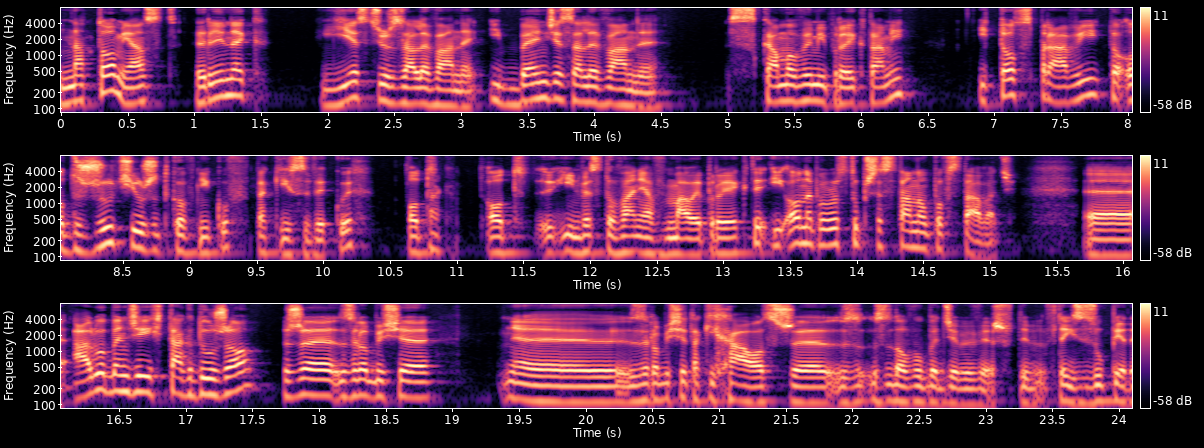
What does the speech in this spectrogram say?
Natomiast rynek jest już zalewany i będzie zalewany skamowymi projektami i to sprawi, to odrzuci użytkowników takich zwykłych od, tak. od inwestowania w małe projekty i one po prostu przestaną powstawać. E, albo będzie ich tak dużo, że zrobi się e, zrobi się taki chaos, że znowu będziemy, wiesz, w, tym, w tej zupie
